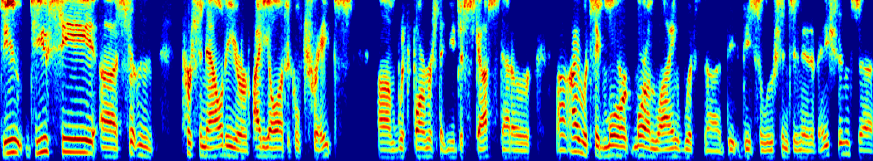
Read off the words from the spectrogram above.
Do you do you see uh, certain personality or ideological traits um, with farmers that you discuss that are, uh, I would say, more more aligned with uh, the, these solutions and innovations, uh,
